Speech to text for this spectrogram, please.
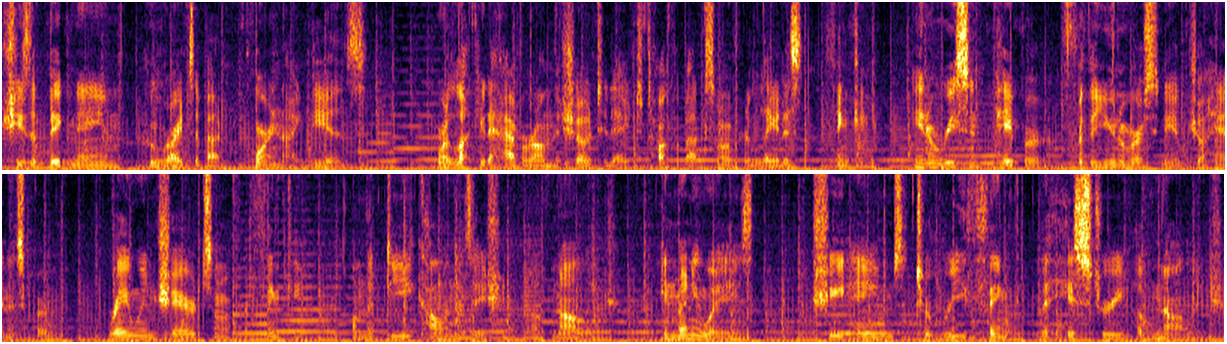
she's a big name who writes about important ideas. We're lucky to have her on the show today to talk about some of her latest thinking. In a recent paper for the University of Johannesburg, Raewyn shared some of her thinking on the decolonization of knowledge. In many ways, she aims to rethink the history of knowledge,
